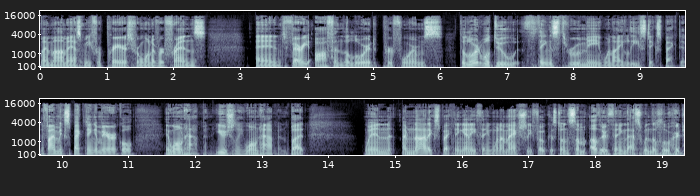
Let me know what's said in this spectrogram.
My mom asked me for prayers for one of her friends, and very often the Lord performs, the Lord will do things through me when I least expect it. If I'm expecting a miracle, it won't happen. Usually, it won't happen. But when I'm not expecting anything, when I'm actually focused on some other thing, that's when the Lord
